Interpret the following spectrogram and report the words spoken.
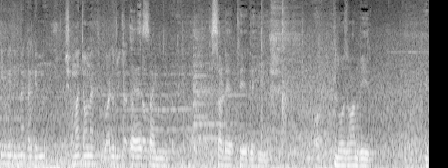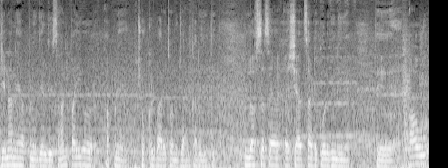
ਠੀਕ ਹੈ ਜਿੰਨਾ ਕਹਿ ਕੇ ਮੈਂ ਸ਼ਮਾ ਚਾਹਣਾ ਹੈ। ਵਾਹਿਗੁਰੂ ਜੀ ਕਾ ਖਾਲਸਾ ਸਾਡੇ ਇੱਥੇ ਦੇ ਹੀ ਨੌਜਵਾਨ ਵੀਰ ਜਿਨ੍ਹਾਂ ਨੇ ਆਪਣੇ ਦਿਲ ਦੀ ਸਾਂਝ ਪਾਈ ਔਰ ਆਪਣੇ ਪਿਛੋਕੜ ਬਾਰੇ ਤੁਹਾਨੂੰ ਜਾਣਕਾਰੀ ਦਿੱਤੀ। ਲਫ਼ਜ਼ ਹੈ ਸ਼ਾਇਦ ਸਾਡੇ ਕੋਲ ਵੀ ਨਹੀਂ ਹੈ। ਤੇ ਆਓ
